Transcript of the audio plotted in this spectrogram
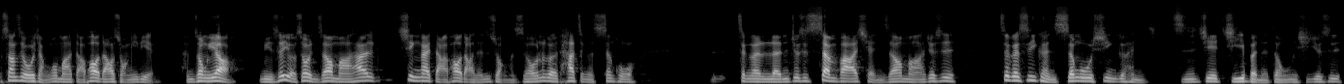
上次我讲过吗？打炮打爽一点很重要。女生有时候你知道吗？她性爱打炮打得很爽的时候，那个她整个生活整个人就是散发起来，你知道吗？就是这个是一个很生物性、一个很直接、基本的东西，就是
